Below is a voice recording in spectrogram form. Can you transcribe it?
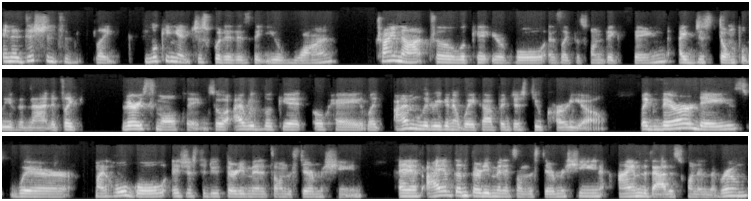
in addition to like looking at just what it is that you want, try not to look at your goal as like this one big thing. I just don't believe in that. It's like very small thing. So I would look at, okay, like I'm literally going to wake up and just do cardio. Like there are days where my whole goal is just to do 30 minutes on the stair machine. And if I have done 30 minutes on the stair machine, I am the baddest one in the room.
